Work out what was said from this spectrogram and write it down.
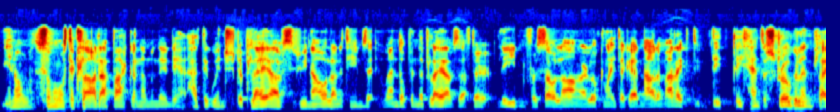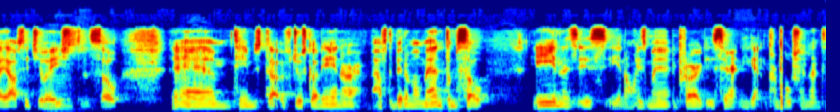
you know someone was to claw that back on them and they had to win through the playoffs. As we know, a lot of teams who end up in the playoffs after leading for so long are looking like they're getting automatic. They, they tend to struggle in playoff situations. Mm. So um, teams that have just got in or have a bit of momentum. So Ian is, is you know his main priority is certainly getting promotion, and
